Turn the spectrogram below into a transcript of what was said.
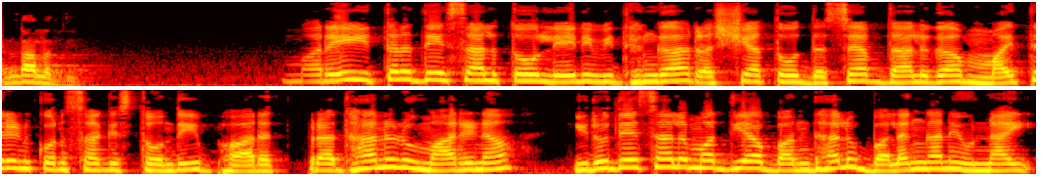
ఎన్నాలది మరే ఇతర దేశాలతో లేని విధంగా రష్యాతో దశాబ్దాలుగా మైత్రిని కొనసాగిస్తోంది భారత్. ప్రధానులు మారినా ఇరు దేశాల మధ్య బంధాలు బలంగానే ఉన్నాయి.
